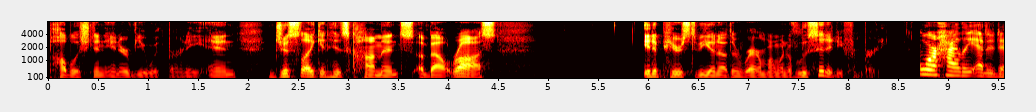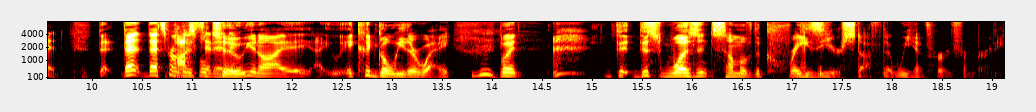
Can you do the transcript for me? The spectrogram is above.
published an interview with Bernie, and just like in his comments about Ross, it appears to be another rare moment of lucidity from Bernie. Or highly edited. That, that that's For possible too. You know, I, I, it could go either way, but th- this wasn't some of the crazier stuff that we have heard from Bernie.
